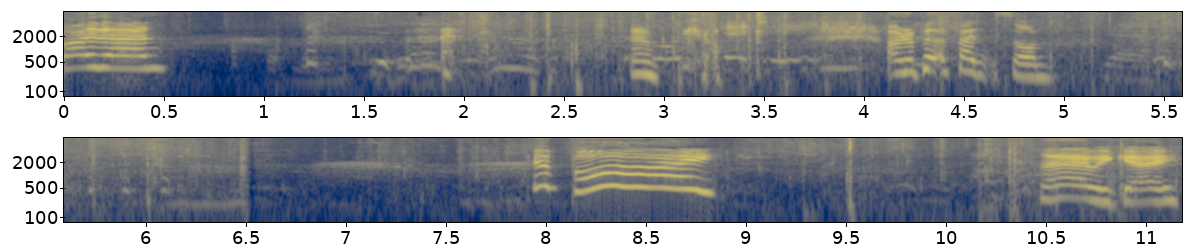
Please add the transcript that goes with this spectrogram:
Bye then. Oh god. I'm gonna put a fence on. Good boy. There we go.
